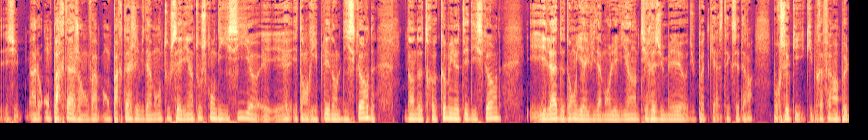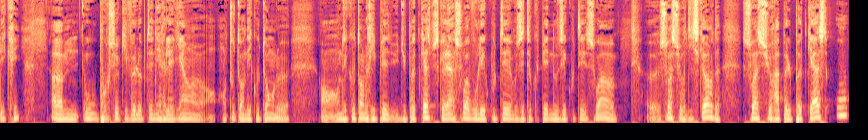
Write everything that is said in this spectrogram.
Euh, alors on partage, hein, on va, on partage évidemment tous ces liens, tout ce qu'on dit ici euh, est, en replay dans le Discord, dans notre communauté Discord. Et là dedans, il y a évidemment les liens, un petit résumé du podcast, etc. Pour ceux qui, qui préfèrent un peu l'écrit, ou pour ceux qui veulent obtenir les liens en, tout en écoutant le, en, écoutant le replay du, podcast, puisque là, soit vous l'écoutez, vous êtes occupé de nous écouter, soit, soit sur Discord, soit sur Apple Podcast, ou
